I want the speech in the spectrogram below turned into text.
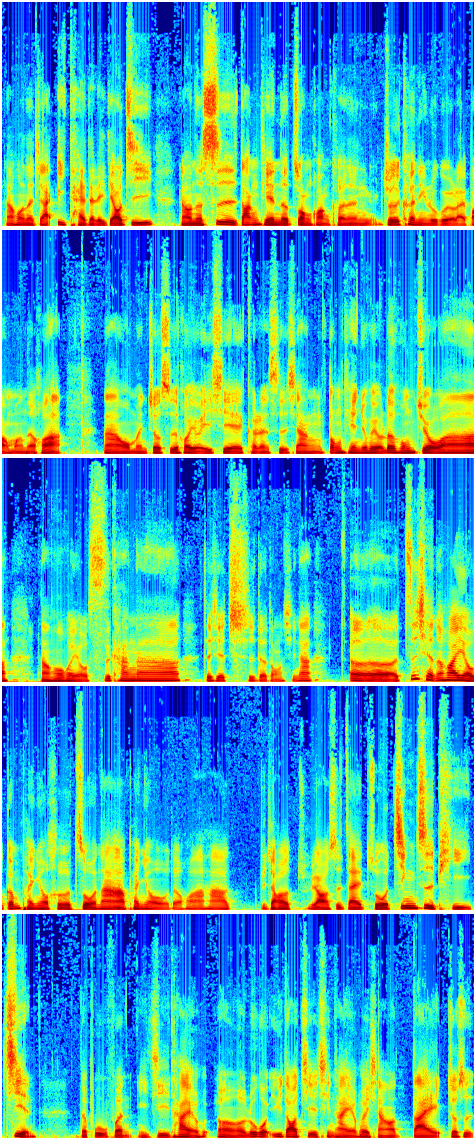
然后呢加一台的雷雕机，然后呢是当天的状况，可能就是客宁如果有来帮忙的话，那我们就是会有一些可能是像冬天就会有热红酒啊，然后会有司康啊这些吃的东西。那呃之前的话也有跟朋友合作，那朋友的话他比较主要是在做精致皮件。的部分，以及他也会呃，如果遇到节庆，他也会想要带，就是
